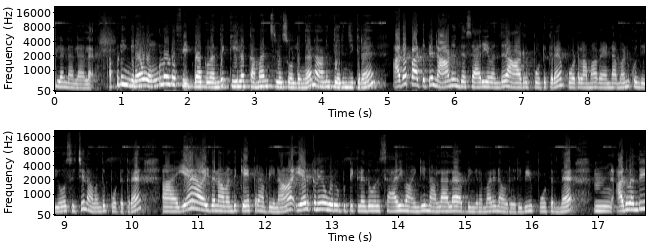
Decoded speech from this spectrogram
இல்லை நல்லா இல்லை. அப்படிங்கிற உங்களோட ஃபீட்பேக் வந்து கீழே கமெண்ட்ஸில் சொல்லுங்கள் நானும் தெரிஞ்சுக்கிறேன். அதை பார்த்துட்டு நானும் இந்த சாரியை வந்து ஆர்டர் போட்டுக்கிறேன். போடலாமா வேண்டாமான்னு கொஞ்சம் யோசித்து நான் வந்து போட்டுக்கிறேன். ஏன் இதை நான் வந்து கேட்குறேன் அப்படின்னா ஏற்கனவே ஒரு புட்டிக்லேருந்து ஒரு saree வாங்கி நல்லா இல்லை அப்படிங்கிற மாதிரி நான் ஒரு ரிவ்யூ போட்டிருந்தேன். அது வந்து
